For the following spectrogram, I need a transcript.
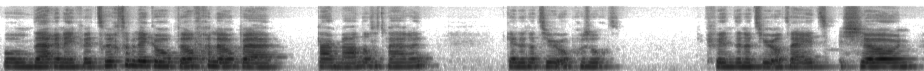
Om daarin even terug te blikken op de afgelopen paar maanden als het ware. Ik heb de natuur opgezocht. Ik vind de natuur altijd zo'n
